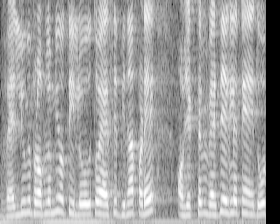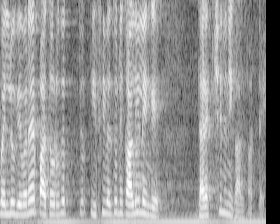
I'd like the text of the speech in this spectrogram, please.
वैल्यू में प्रॉब्लम नहीं होती, लोग तो ऐसे बिना पढ़े ऑब्जेक्टिव में वैसे देख लेते हैं, दो वैल्यू गिवन है पाथोर तो तीसरी वैल्यू तो निकाल ही लेंगे। डायरेक्शन नहीं निकाल पाते।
